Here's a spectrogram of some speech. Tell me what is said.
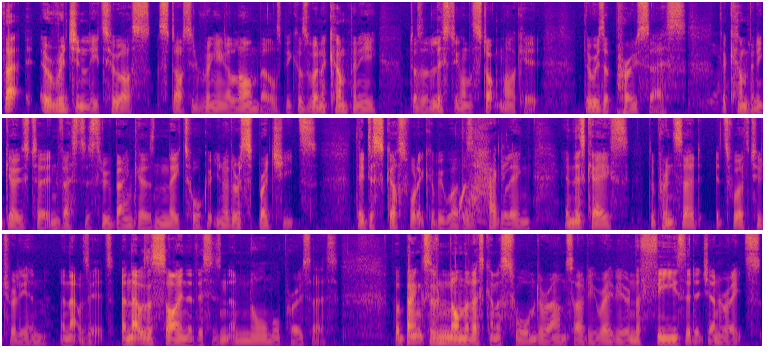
That originally to us started ringing alarm bells because when a company does a listing on the stock market, there is a process. Yeah. The company goes to investors through bankers and they talk, you know, there are spreadsheets. They discuss what it could be worth. There's haggling. In this case, the prince said it's worth 2 trillion and that was it. And that was a sign that this isn't a normal process. But banks have nonetheless kind of swarmed around Saudi Arabia, and the fees that it generates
